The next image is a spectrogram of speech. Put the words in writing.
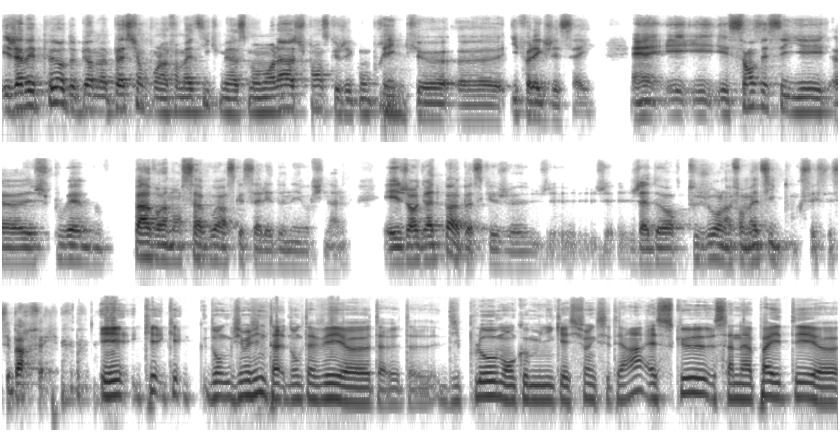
et, j'avais peur de perdre ma passion pour l'informatique, mais à ce moment-là, je pense que j'ai compris mmh. qu'il euh, fallait que j'essaye. Et, sans essayer, euh, je ne pouvais pas vraiment savoir ce que ça allait donner au final. Et je ne regrette pas parce que j'adore toujours l'informatique, donc c'est parfait. Et donc j'imagine, donc tu avais euh, diplôme en communication, etc. Est-ce que ça n'a pas été... Euh,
